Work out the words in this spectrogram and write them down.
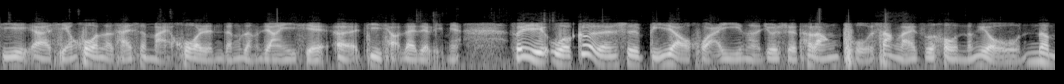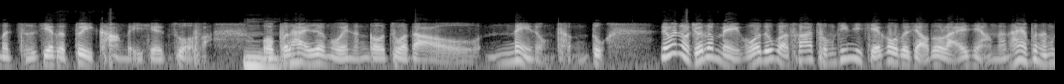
西啊，闲货呢才是买货人等等这样一些呃技巧在这里面，所以我个人是比较怀疑呢，就是特朗普上来之后能有那么直接的对抗的一些做法，我不太认为能够做到那种程度。另外，我觉得美国如果它从经济结构的角度来讲呢，它也不能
